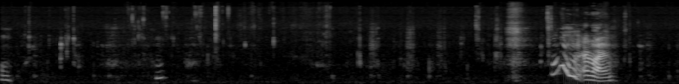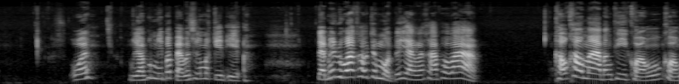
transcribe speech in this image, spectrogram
อืมอืมอร่อย โอ้ยเดี๋ยวพรุ่งนี้ป้าแป๋วไปซื้อมากินอีก แต่ไม่รู้ว่าเขาจะหมดหรือยังนะคะ เพราะว่า เขาเข้ามาบางทีของของ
